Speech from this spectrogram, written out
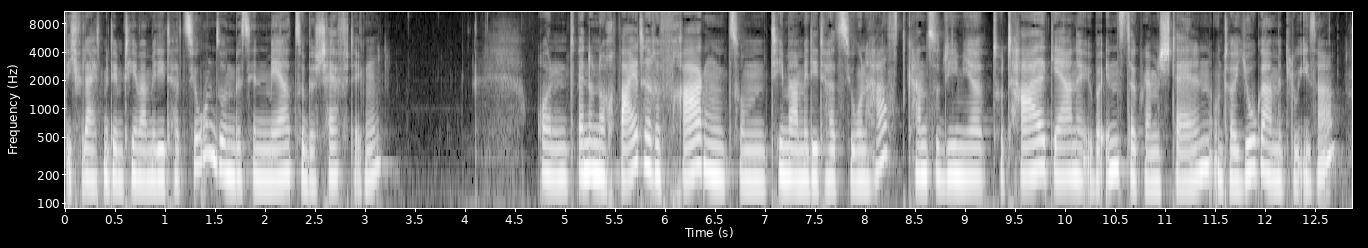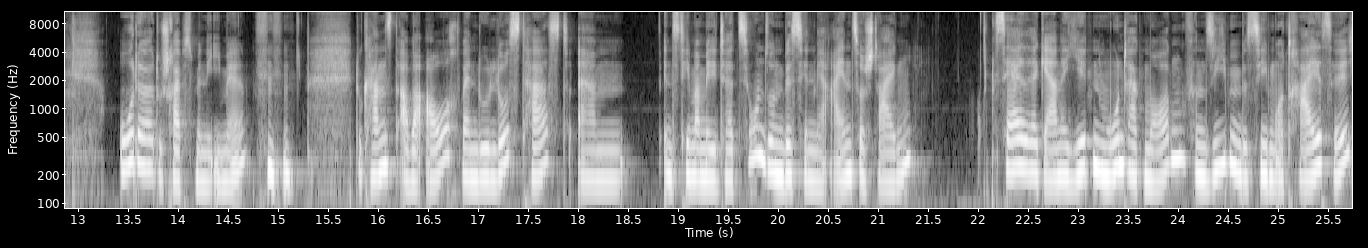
dich vielleicht mit dem Thema Meditation so ein bisschen mehr zu beschäftigen. Und wenn du noch weitere Fragen zum Thema Meditation hast, kannst du die mir total gerne über Instagram stellen unter Yoga mit Luisa oder du schreibst mir eine E-Mail. du kannst aber auch, wenn du Lust hast, ähm, ins Thema Meditation so ein bisschen mehr einzusteigen, sehr, sehr gerne jeden Montagmorgen von 7 bis 7.30 Uhr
